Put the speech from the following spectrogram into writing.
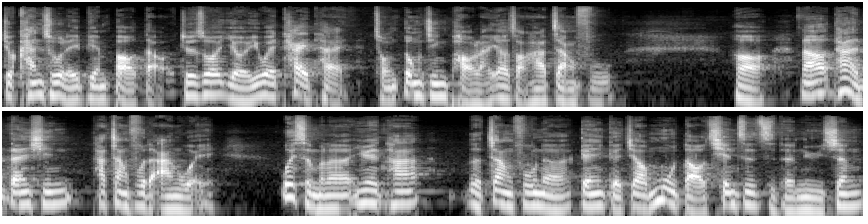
就刊出了一篇报道，就是说有一位太太从东京跑来要找她丈夫，哦，然后她很担心她丈夫的安危，为什么呢？因为她的丈夫呢跟一个叫木岛千之子的女生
